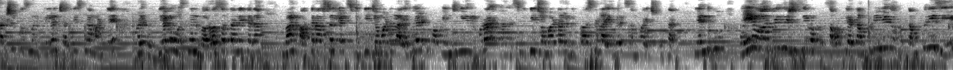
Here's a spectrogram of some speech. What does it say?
లక్షల కోసం మన పిల్లలు చదివిస్తున్నామంటే వాళ్ళకి ఉద్యోగం వస్తుందని భరోసాతోనే కదా. వాళ్ళు పక్క రాష్ట్రాలకి వెళ్ళి స్విగ్గీ జొమాటోలు ఐదు వేలకు పాప ఇంజనీర్లు కూడా స్విగ్గీ జొమాటోలు బిగ్ బాస్కెట్లో ఐదు వేలు సంపాదించుకుంటారు ఎందుకు? ఏ ఆర్గనైజేషన్స్ ఒక సాఫ్ట్వేర్ కంపెనీ లేదు ఒక కంపెనీస్ ఏ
